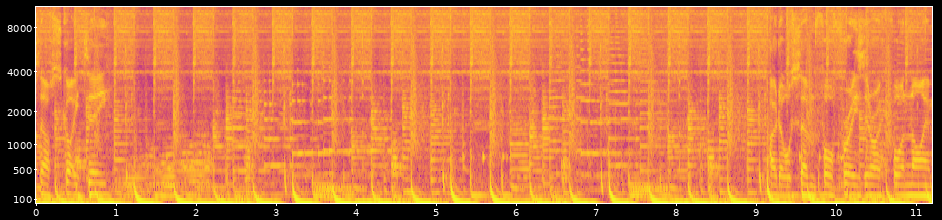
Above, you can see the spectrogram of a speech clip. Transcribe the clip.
Myself, Scottie D. 0743049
